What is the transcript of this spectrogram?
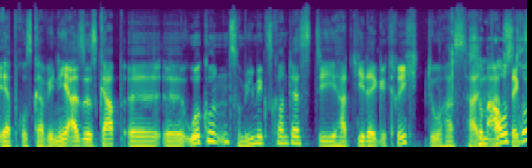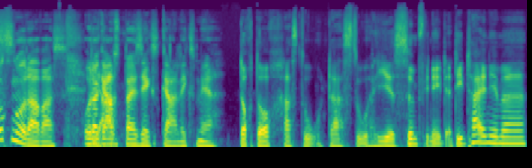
Ja, Prost. Nee, also es gab äh, äh, Urkunden zum Remix-Contest, die hat jeder gekriegt. Du hast halt Zum Platz sechs- Ausdrucken oder was? Oder Ja. gab es bei sechs gar nichts mehr? Doch, doch, hast du, da hast du. Hier ist Symphinator. Die Teilnehmer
